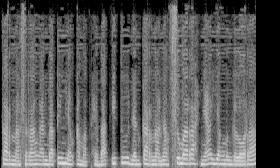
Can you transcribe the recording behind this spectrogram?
karena serangan batin yang amat hebat itu dan karena nafsu marahnya yang menggelora,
